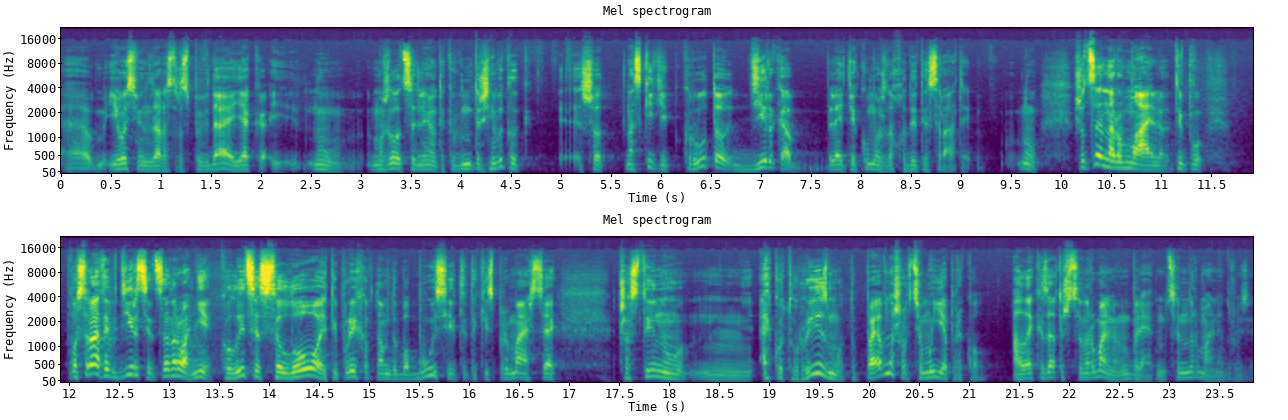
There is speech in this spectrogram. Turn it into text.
е, і ось він зараз розповідає, як ну можливо, це для нього такий внутрішній виклик. Що наскільки круто дірка, блядь, в яку можна ходити срати. Ну, що це нормально. Типу, посрати в дірці це нормально. Ні, коли це село, і ти приїхав там до бабусі, і ти такий сприймаєш це як частину екотуризму, то певно, що в цьому є прикол. Але казати, що це нормально, ну блядь, ну це ненормально, друзі.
